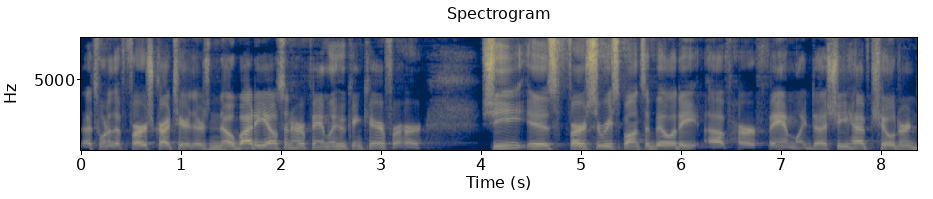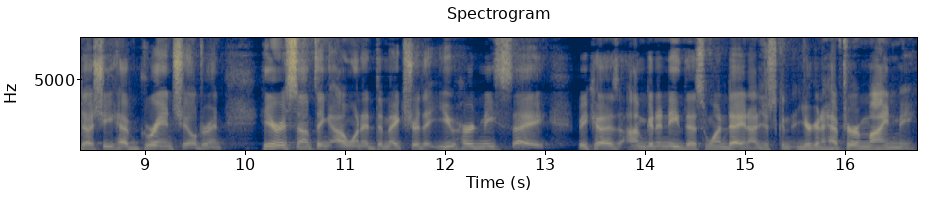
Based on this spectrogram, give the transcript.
That's one of the first criteria. There's nobody else in her family who can care for her. She is first the responsibility of her family. Does she have children? Does she have grandchildren? Here is something I wanted to make sure that you heard me say because I'm going to need this one day, and I just you're going to have to remind me.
